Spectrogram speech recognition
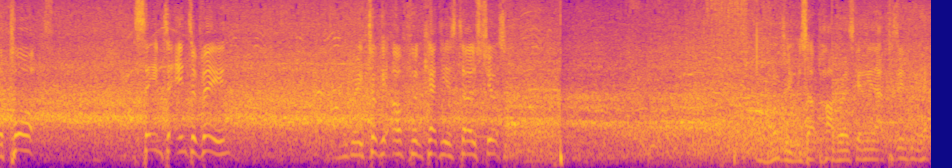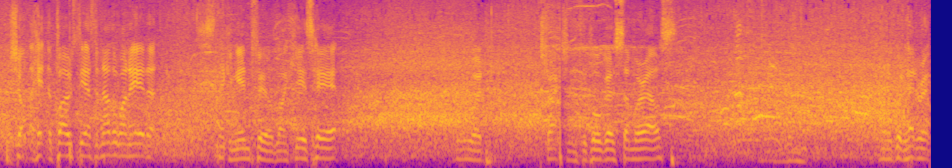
Laporte seemed to intervene. He took it off Nketiah's toes. Stewart. Rodri was up. Alvarez getting in that position. hit The shot that hit the post. He has another one here that sneaking infield like he is here. Forward distraction if the ball goes somewhere else. And a good header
